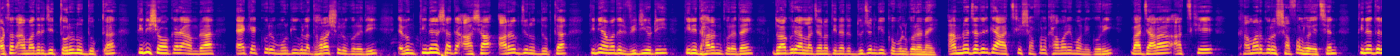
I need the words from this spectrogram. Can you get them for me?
অর্থাৎ আমাদের যে তরুণ উদ্যোক্তা, তিনি সহকারে আমরা এক এক করে মুরগিগুলো ধরা শুরু করে দিই এবং তিনার সাথে আসা আরও একজন উদ্যোক্তা, তিনি আমাদের ভিডিওটি তিনি ধারণ করে দেয়। দোয়া করে আল্লাহ যেন তিনাদের দুজনকে কবুল করে নেয়। আমরা যাদেরকে আজকে সফল খামারি মনে করি বা যারা আজকে খামার করে সফল হয়েছেন, তিনাদের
